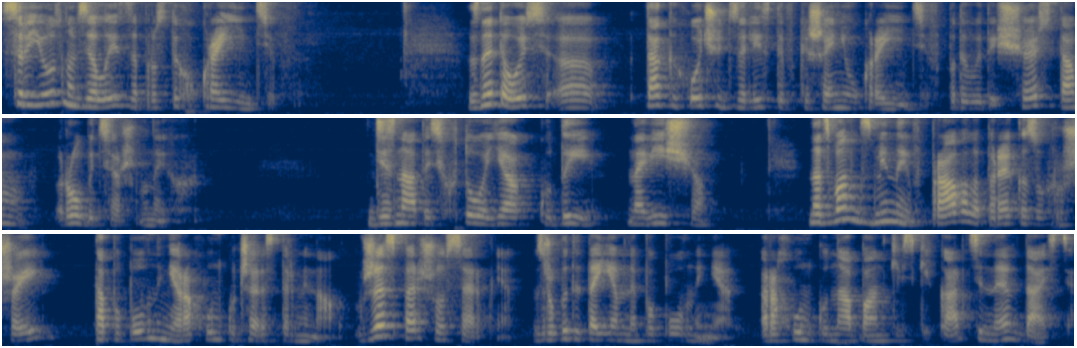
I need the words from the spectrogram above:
серйозно взялись за простих українців. Знаєте, ось е, так і хочуть залізти в кишені українців, подивитись, щось там робиться ж в них. Дізнатись, хто, як, куди, навіщо. Нацбанк змінив правила переказу грошей та поповнення рахунку через термінал. Вже з 1 серпня зробити таємне поповнення рахунку на банківській картці не вдасться.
